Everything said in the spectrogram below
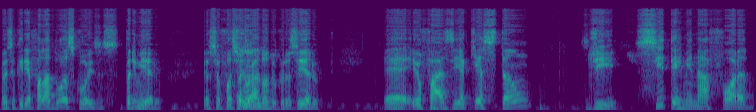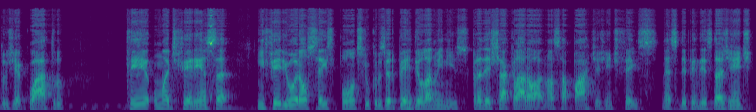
mas eu queria falar duas coisas. Primeiro, eu se eu fosse pois jogador é. do Cruzeiro, é, eu fazia questão de se terminar fora do G4, ter uma diferença inferior aos seis pontos que o Cruzeiro perdeu lá no início. Para deixar claro, ó, nossa parte a gente fez. Né? Se dependesse da gente,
